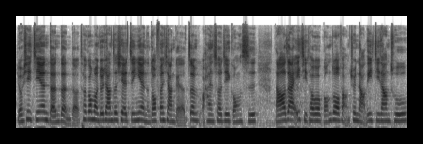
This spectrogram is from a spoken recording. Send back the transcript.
游戏经验等等的，特工们就将这些经验呢都分享给了政府和设计公司，然后再一起透过工作坊去脑力激荡出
